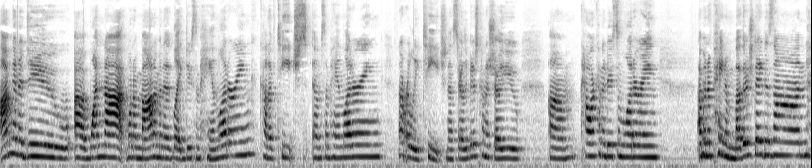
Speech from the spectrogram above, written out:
I'm gonna do uh, one night, one of mine. I'm gonna like do some hand lettering, kind of teach um, some hand lettering. Not really teach necessarily, but just kind of show you um, how I kind of do some lettering. I'm gonna paint a Mother's Day design.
